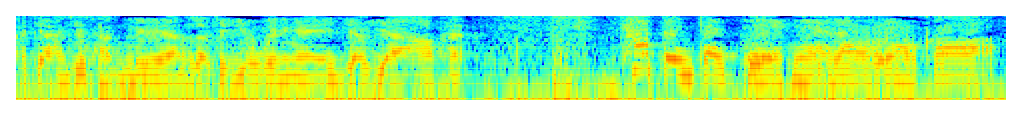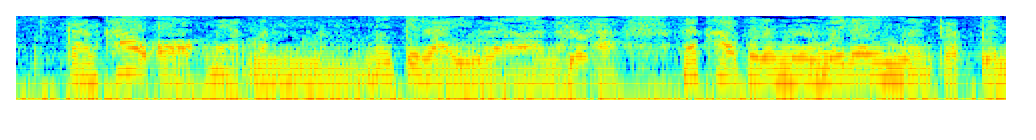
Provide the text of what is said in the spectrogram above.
อาจารย์อยู่ทางเหนือเราจะอยู่กันยังไงยาวๆฮะ ถ้าเป็นปัจเจกเนี่ยเราเราก็ การเข้าออกเนี่ยมันมันไม่เป็นไรอยู่แล้วนะครัคะบนักข่าวพลเมืองไม่ได้เหมือนกับเป็น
